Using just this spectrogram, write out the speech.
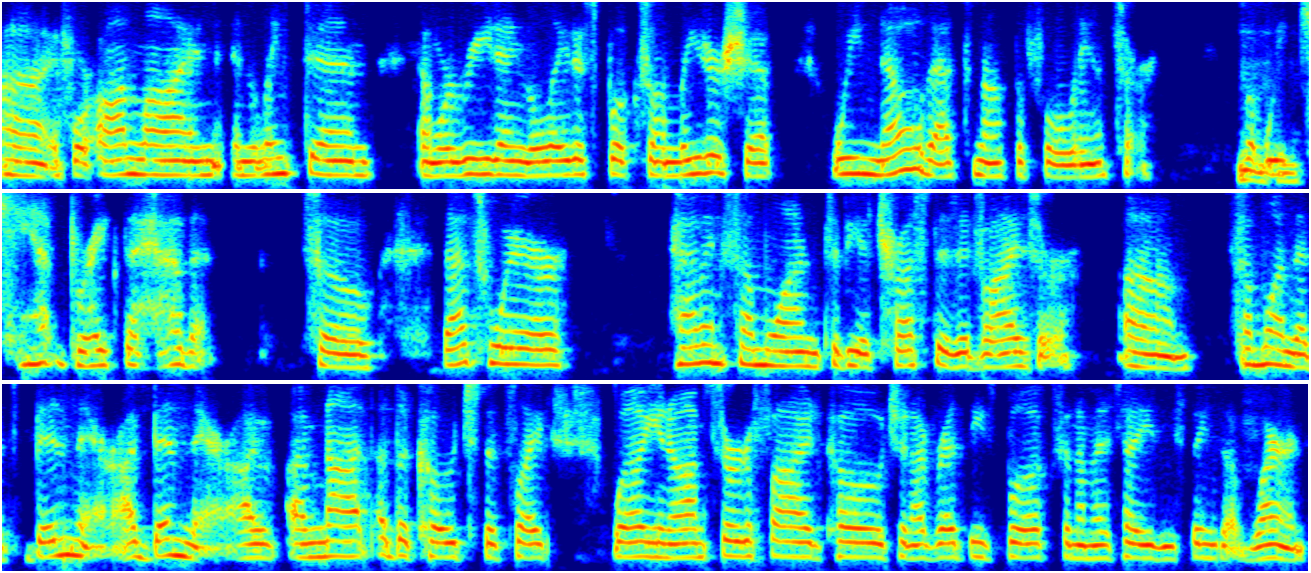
uh, if we're online in LinkedIn and we're reading the latest books on leadership, we know that's not the full answer, but mm-hmm. we can't break the habit. So that's where having someone to be a trusted advisor um, someone that's been there. I've been there. I, I'm not the coach that's like, well, you know, I'm certified coach and I've read these books and I'm going to tell you these things I've learned.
